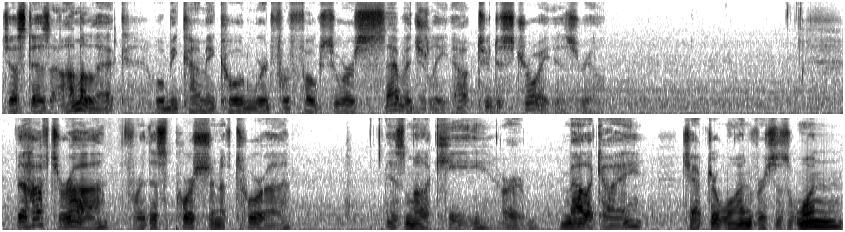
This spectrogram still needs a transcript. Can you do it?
Just as Amalek will become a code word for folks who are savagely out to destroy Israel. The Haftarah for this portion of Torah is Malachi, or Malachi, chapter 1, verses 1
